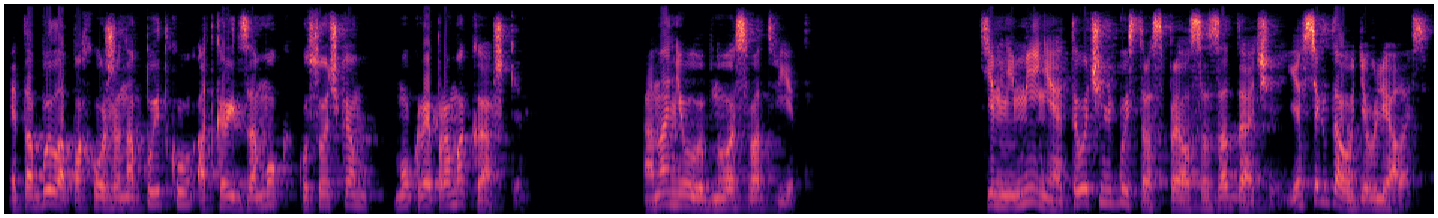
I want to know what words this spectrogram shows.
Это было похоже на пытку открыть замок кусочком мокрой промокашки. Она не улыбнулась в ответ. «Тем не менее, ты очень быстро справился с задачей. Я всегда удивлялась.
